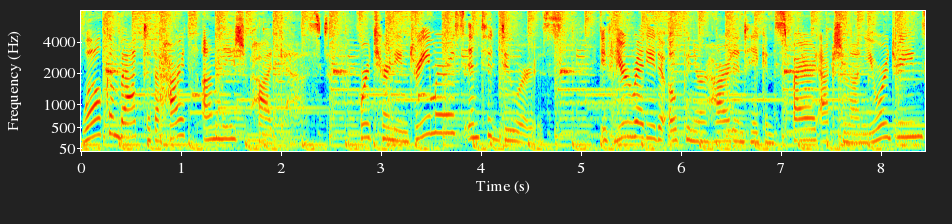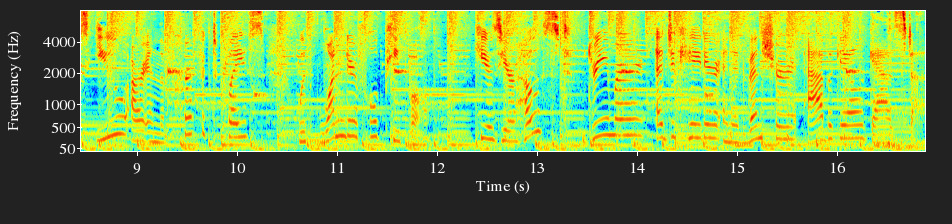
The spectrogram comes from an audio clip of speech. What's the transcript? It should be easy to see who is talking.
Speaker 1: Welcome back to the Hearts Unleashed podcast. We're turning dreamers into doers. If you're ready to open your heart and take inspired action on your dreams, you are in the perfect place with wonderful people. Here's your host, dreamer, educator, and adventurer, Abigail Gazda.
